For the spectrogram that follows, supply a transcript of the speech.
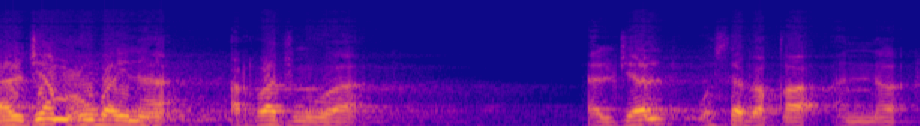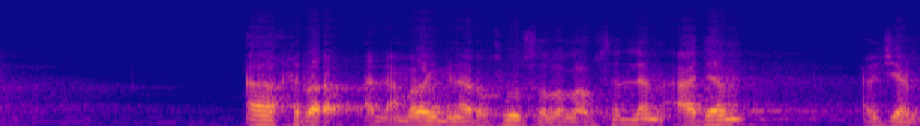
الجمع بين الرجم والجلد وسبق أن آخر الأمرين من الرسول صلى الله عليه وسلم عدم الجمع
